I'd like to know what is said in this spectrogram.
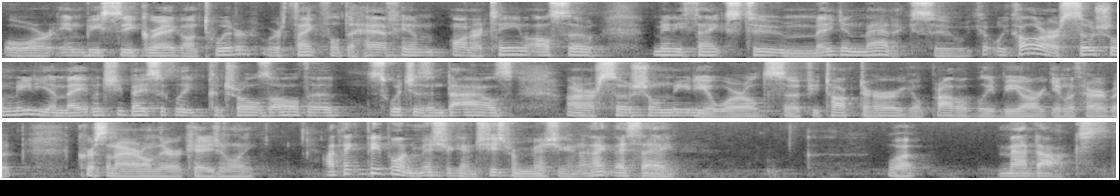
or NBC Greg on Twitter. We're thankful to have him on our team. Also, many thanks to Megan Maddox, who we call her our social media maven. She basically controls all the switches and dials on our social media world. So if you talk to her, you'll probably be arguing with her, but Chris and I are on there occasionally. I think people in Michigan, she's from Michigan, I think they say What? Maddox.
